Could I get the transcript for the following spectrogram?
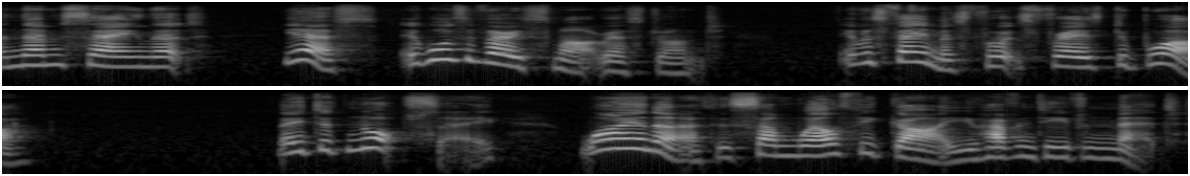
and them saying that Yes, it was a very smart restaurant. It was famous for its fraise de bois. They did not say, Why on earth is some wealthy guy you haven't even met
